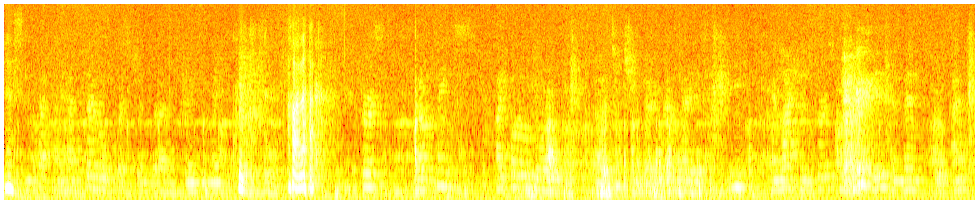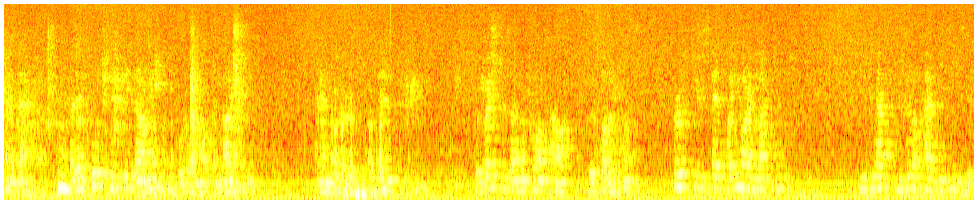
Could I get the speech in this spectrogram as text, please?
In fact, I have several questions, but I'm going to make Quick. First, there are things, I follow your uh, teaching very well, that is, be enlightened first, and then, so I understand that. But unfortunately, there are many people who are not enlightened, and uh, then the questions I want to ask are the following ones. First, you said when you are enlightened, you do not, you do not have diseases.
